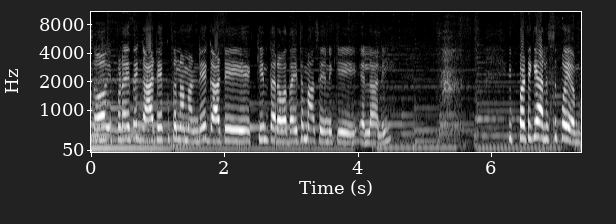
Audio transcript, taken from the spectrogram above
సో ఇప్పుడైతే ఘాట్ ఎక్కుతున్నామండి. ఘాట్ ఎక్కిన తర్వాత అయితే మా సేనికి వెళ్ళాలి. ఇప్పటికే అలసిపోయాము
